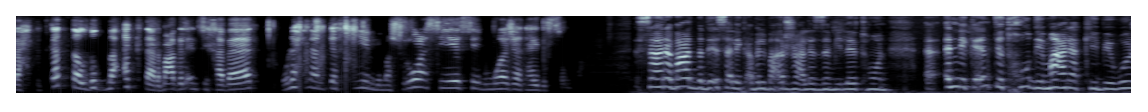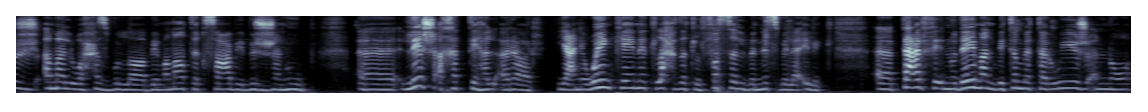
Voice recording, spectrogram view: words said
رح تتكتل ضدنا أكثر بعد الانتخابات ونحن مكفيين بمشروع سياسي بمواجهة هيدي السلطة. سارة بعد بدي أسألك قبل ما أرجع للزميلات هون أنك أنت تخوضي معركة بوجه أمل وحزب الله بمناطق صعبة بالجنوب. آه ليش أخذتي هالقرار؟ يعني وين كانت لحظة الفصل بالنسبة لإلك؟ آه بتعرفي إنه دائما بيتم الترويج إنه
